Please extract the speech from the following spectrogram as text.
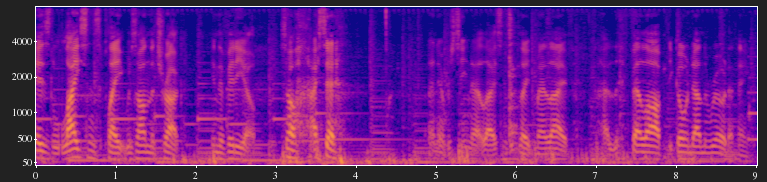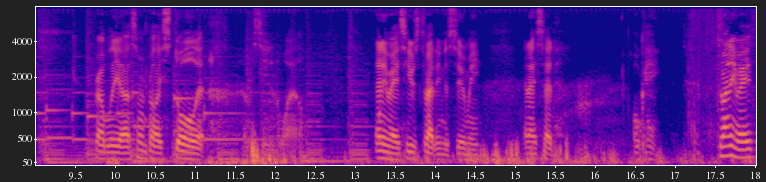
his license plate was on the truck in the video. So I said, I never seen that license plate in my life. I fell off going down the road, I think. Probably, uh, someone probably stole it. I haven't seen it in a while. Anyways, he was threatening to sue me, and I said, okay. So, anyways,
